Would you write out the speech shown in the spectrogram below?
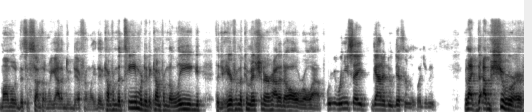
Mahmoud, this is something we got to do differently? Did it come from the team or did it come from the league? Did you hear from the commissioner? How did it all roll out? When you, when you say got to do differently, what do you mean? Like, I'm sure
